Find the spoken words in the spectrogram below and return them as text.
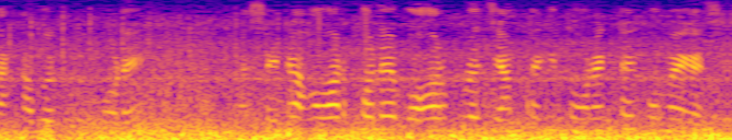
দেখাবো একটু পরে আর সেটা হওয়ার বহরমপুরের জ্যামটা কিন্তু অনেকটাই কমে গেছে।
